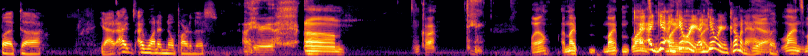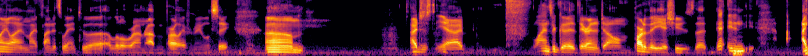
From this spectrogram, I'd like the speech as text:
But uh yeah, I I wanted no part of this. I hear you. Um, okay. Dang. Well, I might. My Lions. I, I get I get where you- I might- get where you're coming at. Yeah, But Lions money line might find its way into a, a little round robin parlay for me. We'll see. Um, I just yeah, I, Lions are good. They're in a dome. Part of the issues that and I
